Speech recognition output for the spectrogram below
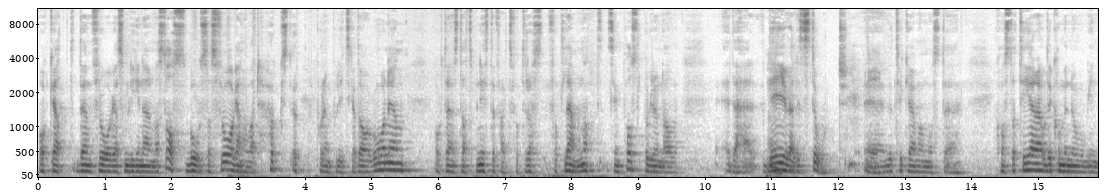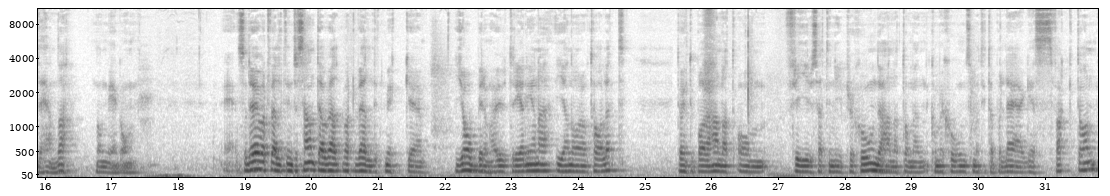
Och att den fråga som ligger närmast oss, bostadsfrågan, har varit högst upp på den politiska dagordningen. Och där en statsminister faktiskt fått, röst, fått lämnat sin post på grund av det här. Det är ju väldigt stort. Eh, Det tycker jag man måste konstatera och det kommer nog inte hända någon mer gång. Eh, Så det har varit väldigt intressant. Det har varit väldigt mycket jobb i de här utredningarna i januariavtalet. Det har inte bara handlat om fri hyressättning i nyproduktion. Det har handlat om en kommission som har tittat på lägesfaktorn.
